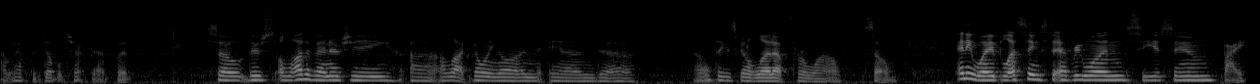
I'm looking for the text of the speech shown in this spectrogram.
I would have to double check that, but so there's a lot of energy, uh, a lot going on, and uh, I don't think it's going to let up for a while. So, anyway, blessings to everyone. See you soon. Bye.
